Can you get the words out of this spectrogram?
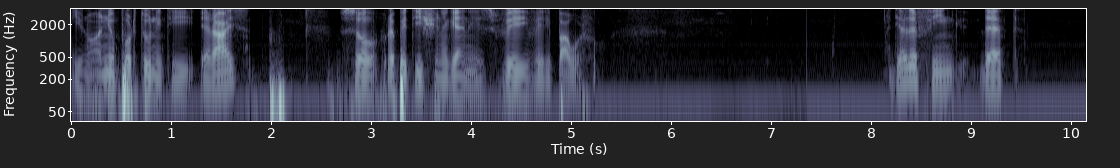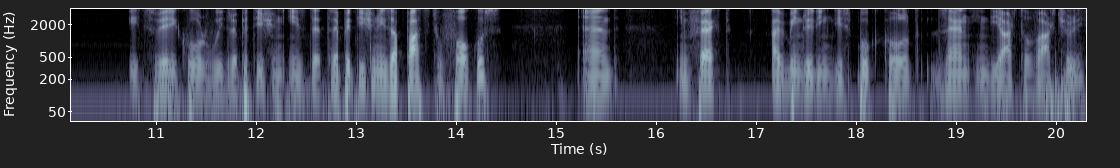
you know a new opportunity arises. So repetition again is very very powerful the other thing that it's very cool with repetition is that repetition is a path to focus. And in fact i've been reading this book called zen in the art of archery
